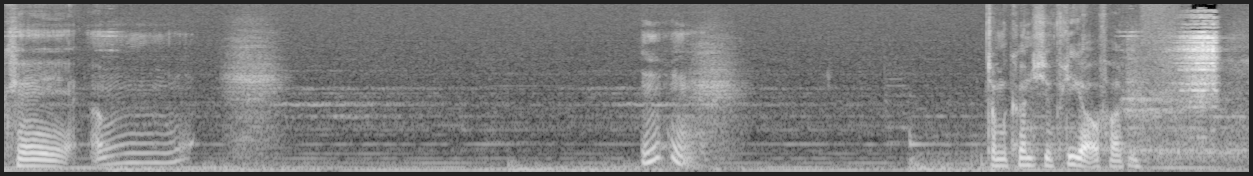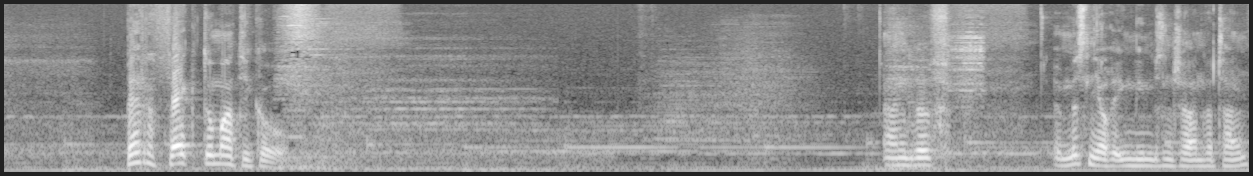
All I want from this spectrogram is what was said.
Okay. Ähm. Mm. Damit könnte ich den Flieger aufhalten. Perfekto Matico. Angriff. Wir müssen ja auch irgendwie ein bisschen Schaden verteilen.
